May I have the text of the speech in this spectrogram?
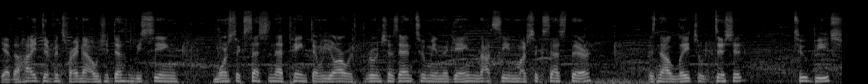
Yeah, the height difference right now. We should definitely be seeing more success in that paint than we are with Bruintjes and Toomey in the game. Not seeing much success there. Is now Leitch will dish it to Beach.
